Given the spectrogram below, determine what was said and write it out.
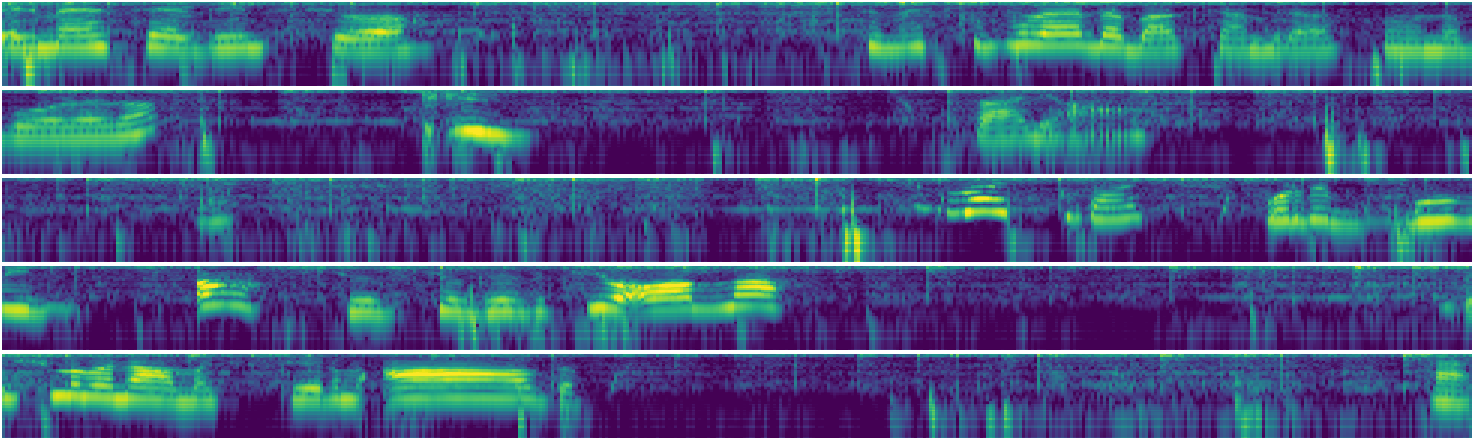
Benim en sevdiğim şu. Sürpriz kutulara da bakacağım biraz sonra bu arada. Güzel ya. Çok güzel çok güzel. Bu arada bu bir... Ah gözüküyor gözüküyor Allah. Şunu ben almak istiyorum. Aldım. Heh.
